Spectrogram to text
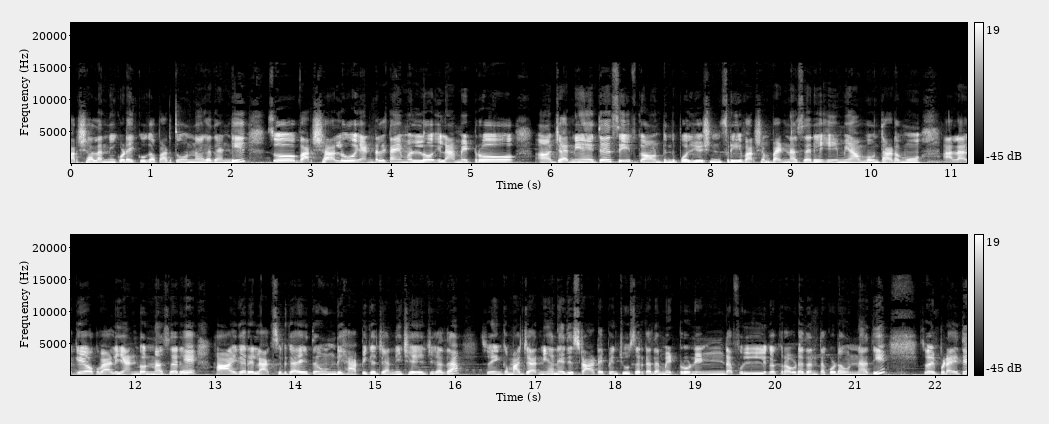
వర్షాలన్నీ కూడా ఎక్కువగా పడుతూ ఉన్నాయి కదండి. సో వర్షాలు ఎండల టైముల్లో ఇలా మెట్రో జర్నీ అయితే సేఫ్గా ఉంటుంది. పొల్యూషన్ ఫ్రీ వర్షం పడినా సరే ఏమీ అవ్వం తడము అలాగే ఒకవేళ ఎండ ఉన్నా సరే హాయిగా రిలాక్స్డ్గా అయితే ఉండి హ్యాపీగా జర్నీ చేయొచ్చు కదా. సో ఇంకా మా జర్నీ అనేది స్టార్ట్ అయిపోయింది. చూసారు కదా మెట్రో నిండా ఫుల్గా క్రౌడ్ అదంతా కూడా ఉన్నది. సో ఇప్పుడైతే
